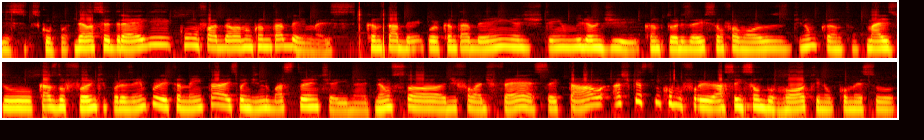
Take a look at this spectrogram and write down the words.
isso, desculpa. Dela ser drag com o fato dela não cantar bem, mas cantar bem por cantar bem, a gente tem um milhão de cantores aí que são famosos que não Mas o caso do funk, por exemplo, ele também tá expandindo bastante aí, né? Não só de falar de festa e tal. Acho que assim como foi a ascensão do rock no começo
